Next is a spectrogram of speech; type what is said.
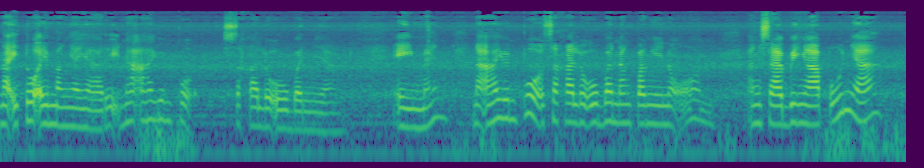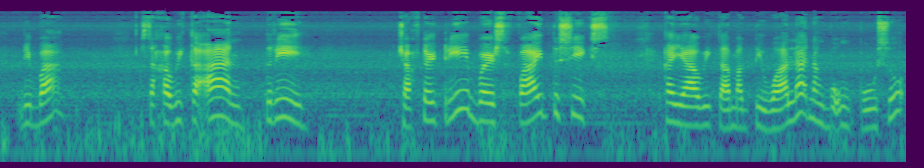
na ito ay mangyayari na ayon po sa kalooban niya. Amen. Na ayon po sa kalooban ng Panginoon. Ang sabi nga po niya, 'di ba? sa Kawikaan 3, chapter 3, verse 5 to 6. Kayawi ka magtiwala ng buong puso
